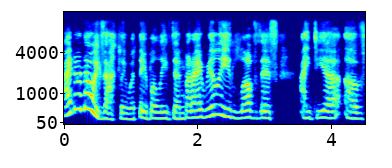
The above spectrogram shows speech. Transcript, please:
I don't know exactly what they believed in, but I really love this idea of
